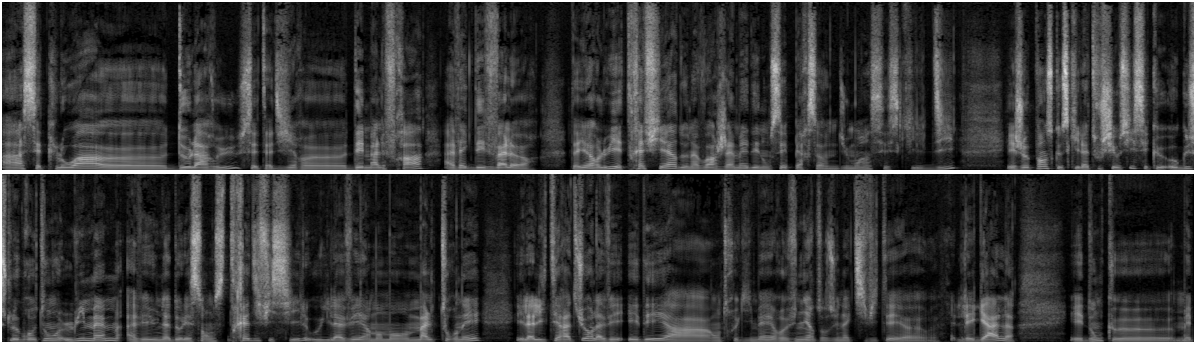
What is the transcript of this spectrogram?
à cette loi euh, de la rue, c'est-à-dire euh, des malfrats avec des valeurs. D'ailleurs, lui est très fier de n'avoir jamais dénoncé personne, du moins c'est ce qu'il dit. Et je pense que ce qui l'a touché aussi, c'est que Auguste Le Breton lui-même avait eu une adolescence très difficile, où il avait un moment mal tourné, et la littérature l'avait aidé à, entre guillemets, revenir dans une activité euh, légale. Et donc, mais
